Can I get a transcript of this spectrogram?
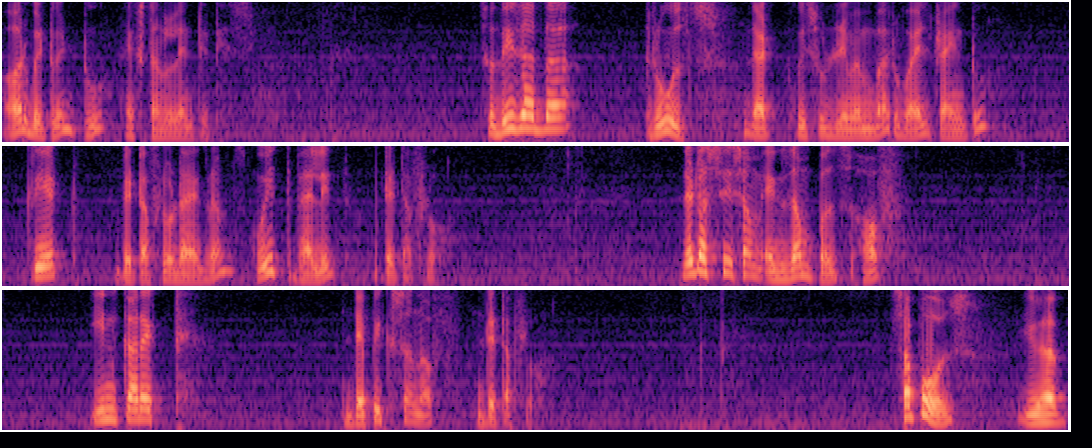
or between two external entities. So, these are the rules that we should remember while trying to create data flow diagrams with valid data flow. Let us see some examples of incorrect depiction of data flow. Suppose you have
